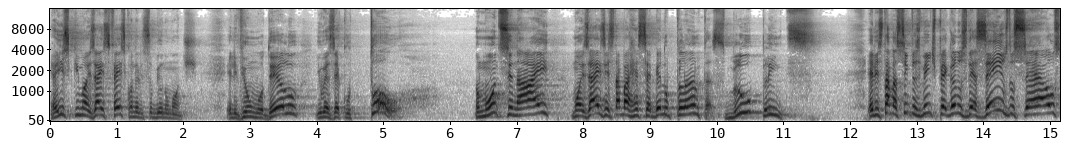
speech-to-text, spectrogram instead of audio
É isso que Moisés fez quando ele subiu no monte. Ele viu um modelo e o executou. No Monte Sinai, Moisés estava recebendo plantas, blueprints ele estava simplesmente pegando os desenhos dos céus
